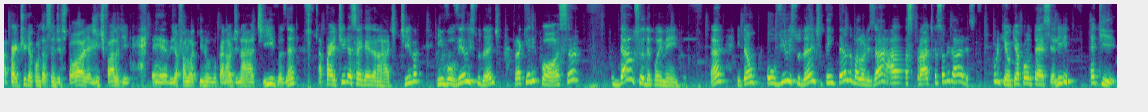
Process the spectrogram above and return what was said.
a partir da contação de história, a gente fala de, é, já falou aqui no, no, canal de narrativas, né? A partir dessa ideia da narrativa, envolver o estudante para que ele possa dar o seu depoimento. Né? Então, ouvir o estudante tentando valorizar as práticas solidárias. Porque o que acontece ali é que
